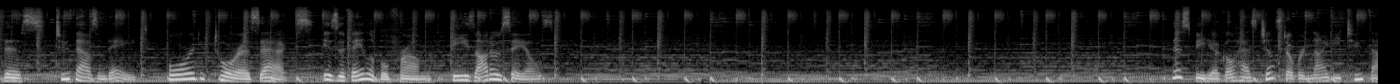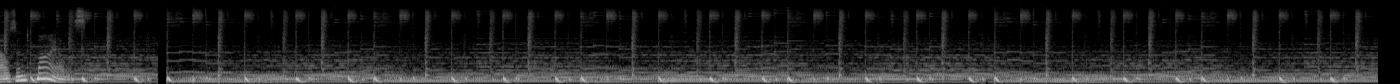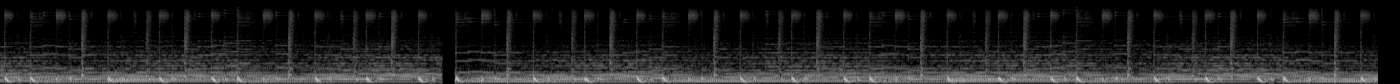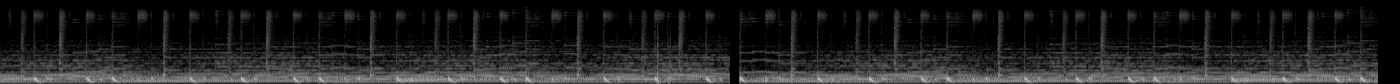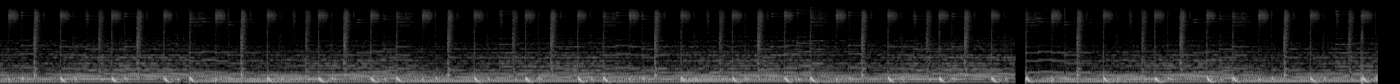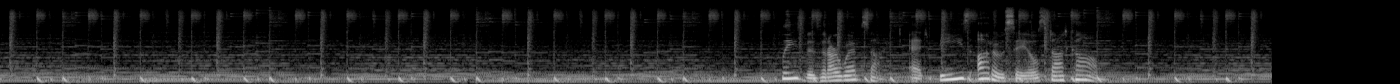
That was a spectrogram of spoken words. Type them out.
This 2008 Ford Taurus X is available from Beas Auto Sales. This vehicle has just over 92,000 miles. Please visit our website at beasautosales.com.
